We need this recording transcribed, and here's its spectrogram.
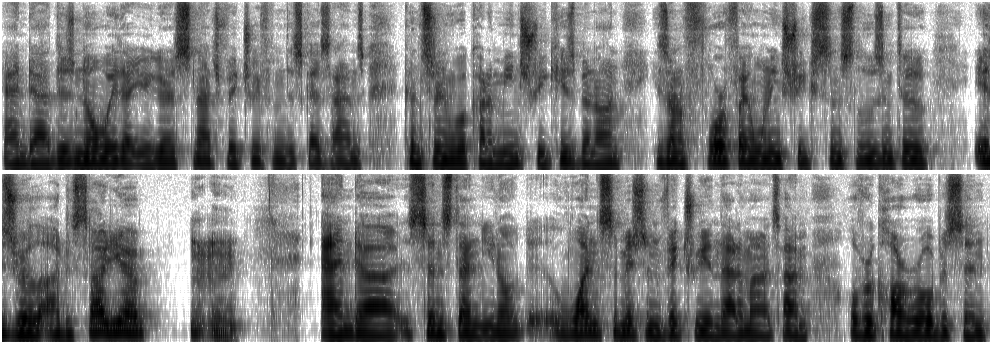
and uh, there's no way that you're going to snatch victory from this guy's hands, considering what kind of mean streak he's been on. He's on a four fight winning streak since losing to Israel Adesanya. And uh, since then, you know, one submission victory in that amount of time over Karl Roberson,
